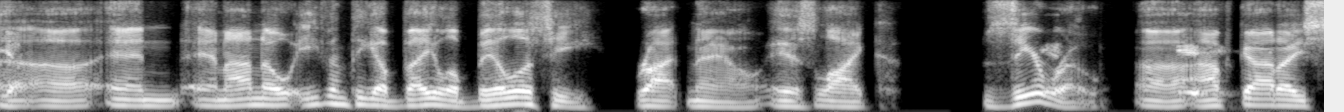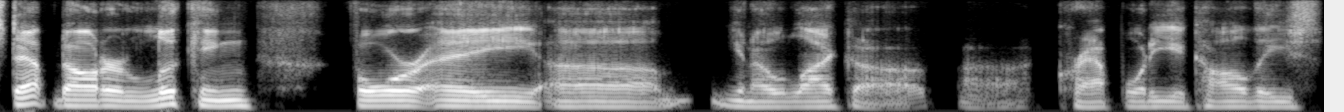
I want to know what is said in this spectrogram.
yeah. uh, and and I know even the availability right now is like zero. Uh, I've got a stepdaughter looking for a, uh, you know, like a, uh, crap. What do you call these?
